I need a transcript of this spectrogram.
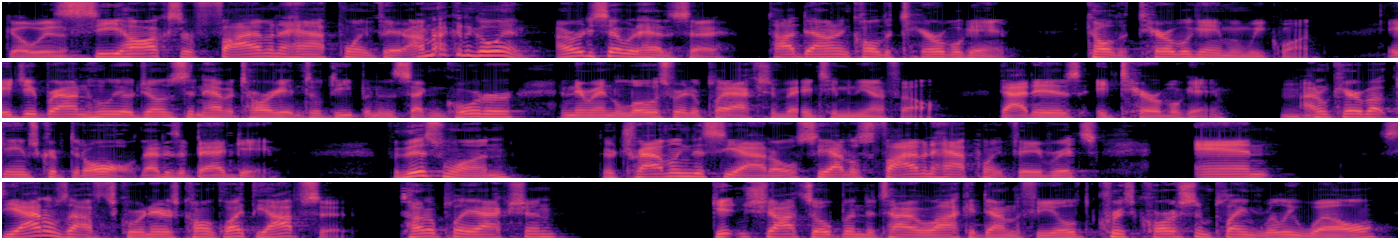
go in. Seahawks are five and a half point favorite. I'm not going to go in. I already said what I had to say. Todd Downing called a terrible game. He called a terrible game in Week One. AJ Brown and Julio Jones didn't have a target until deep into the second quarter, and they ran the lowest rate of play action of any team in the NFL. That is a terrible game. Mm-hmm. I don't care about game script at all. That is a bad game. For this one, they're traveling to Seattle. Seattle's five and a half point favorites. And Seattle's offensive coordinator is calling quite the opposite. Ton of play action, getting shots open to Tyler Lockett down the field. Chris Carson playing really well.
